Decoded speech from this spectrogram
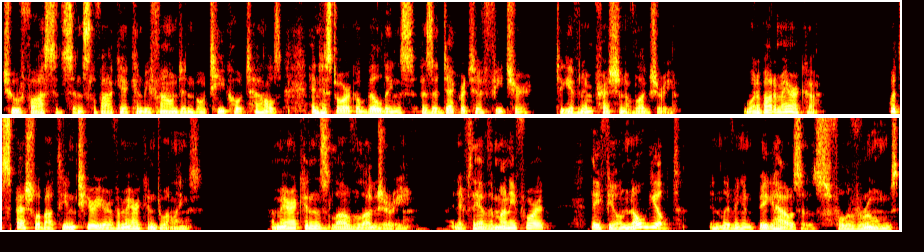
Two faucets in Slovakia can be found in boutique hotels and historical buildings as a decorative feature to give an impression of luxury. What about America? What's special about the interior of American dwellings? Americans love luxury, and if they have the money for it, they feel no guilt in living in big houses full of rooms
